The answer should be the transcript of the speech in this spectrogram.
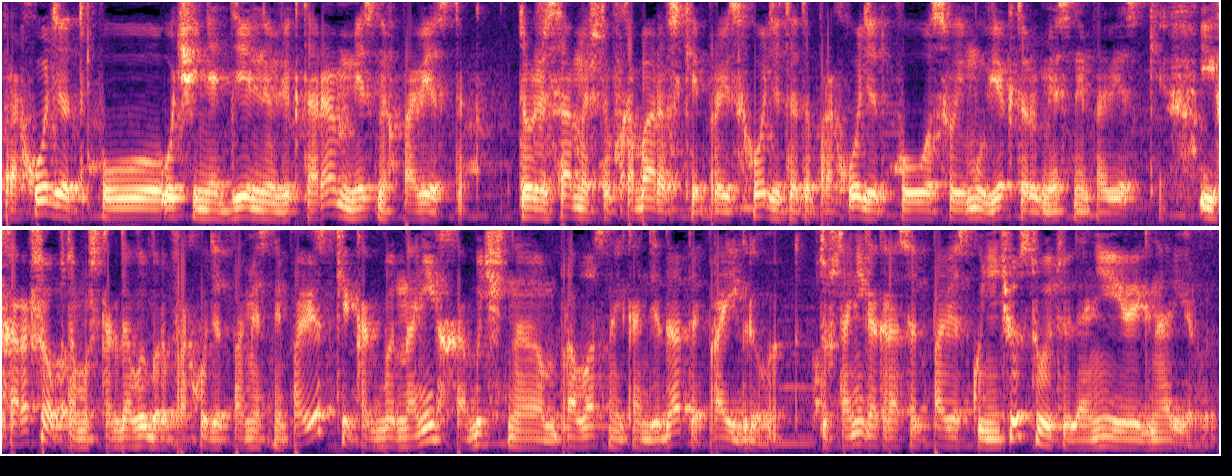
проходят по очень отдельным векторам местных повесток. То же самое, что в Хабаровске происходит, это проходит по своему вектору местной повестки. И хорошо, потому что когда выборы проходят по местной повестке, как бы на них обычно провластные кандидаты проигрывают. Потому что они как раз эту повестку не чувствуют или они ее игнорируют.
